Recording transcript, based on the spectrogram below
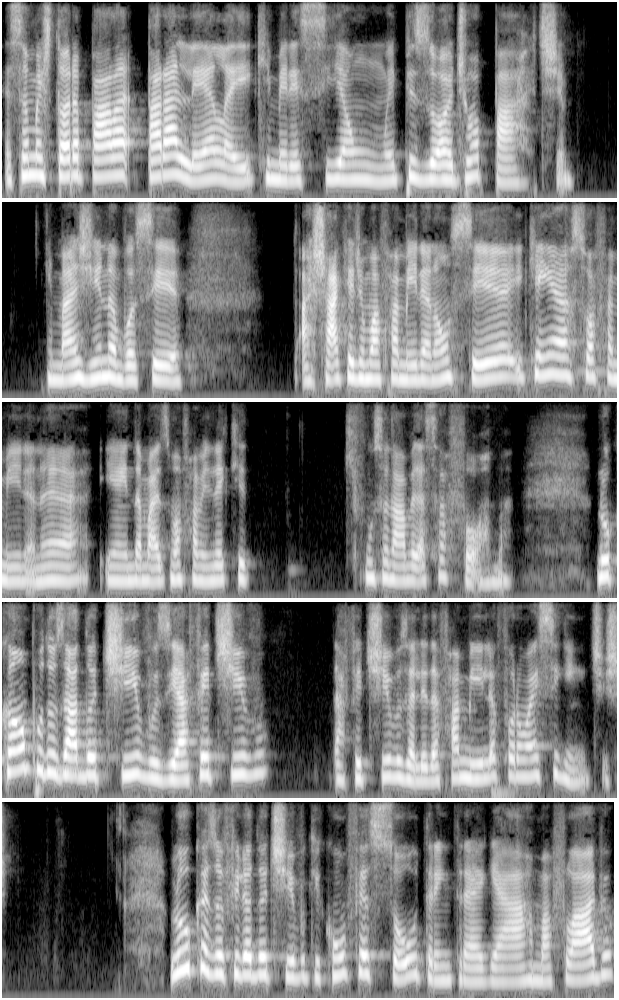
Essa é uma história para paralela aí que merecia um episódio à parte. Imagina você achar que é de uma família não ser e quem é a sua família, né? E ainda mais uma família que, que funcionava dessa forma. No campo dos adotivos e afetivo, afetivos ali da família foram as seguintes: Lucas, o filho adotivo que confessou ter entregue a arma a Flávio,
